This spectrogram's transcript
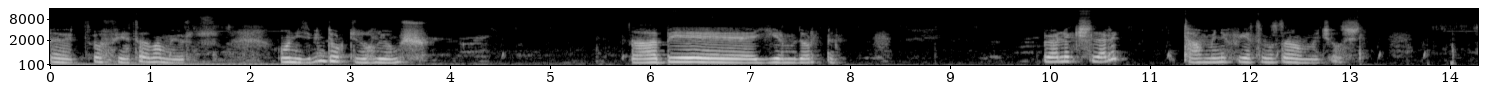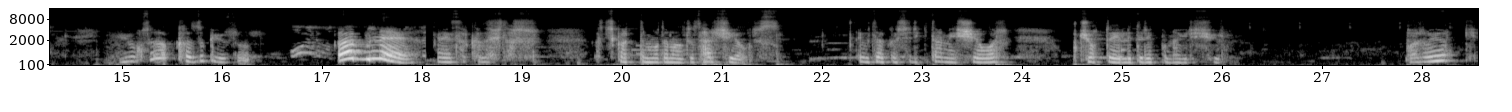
Evet o fiyatı alamıyoruz. 17400 oluyormuş. Abi 24000 Böyle kişilere tahmini fiyatımızdan almaya çalışın. Yoksa kazık yiyorsunuz. Aa bu ne? Evet arkadaşlar. Açık arttırmadan alacağız. Her şeyi alacağız. Evet arkadaşlar iki tane eşya var. Bu çok değerli. Direkt buna girişiyorum. Para yok ki.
